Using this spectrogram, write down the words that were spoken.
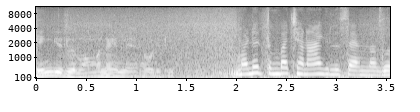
ಹೆಂಗಿದ್ಲು ಮನೆಯಲ್ಲೇ ಹುಡುಗಿ? ಮನೇಲಿ ತುಂಬ ಚೆನ್ನಾಗಿಲ್ಲ ಸರ್ ಮಗು.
